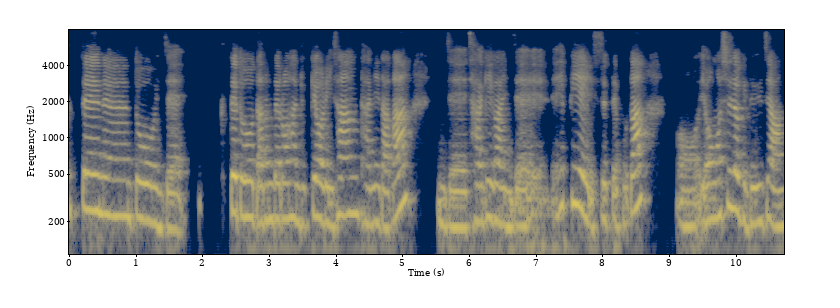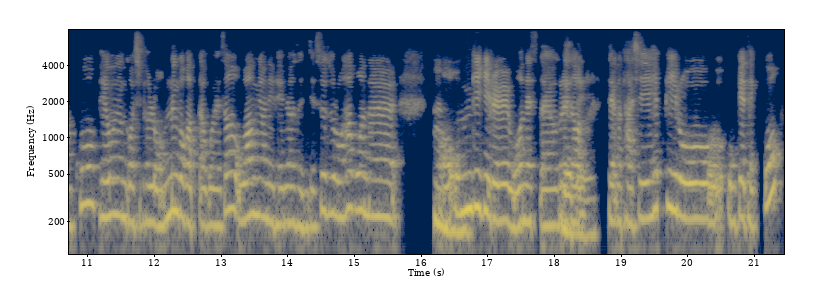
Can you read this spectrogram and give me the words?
그때는 또 이제 그때도 나름대로 한 6개월 이상 다니다가 이제 자기가 이제 해피에 있을 때보다 어, 영어 실력이 늘지 않고 배우는 것이 별로 없는 것 같다고 해서 5학년이 되면서 이제 스스로 학원을 어, 음, 옮기기를 원했어요. 그래서 네네, 제가 다시 해피로 오게 됐고,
